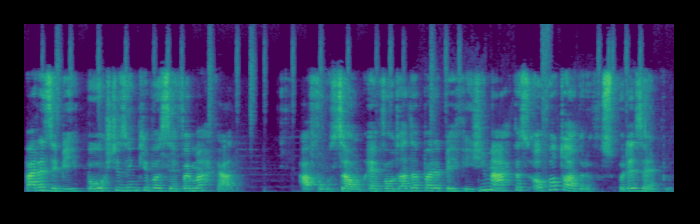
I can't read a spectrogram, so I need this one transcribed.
para exibir posts em que você foi marcado. A função é voltada para perfis de marcas ou fotógrafos, por exemplo,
